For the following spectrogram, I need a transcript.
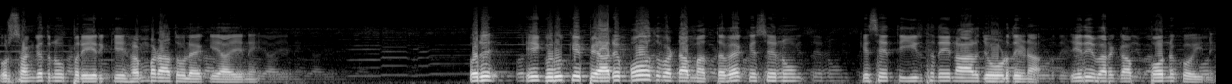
ਔਰ ਸੰਗਤ ਨੂੰ ਪ੍ਰੇਰ ਕੇ ਹੰਬੜਾ ਤੋਂ ਲੈ ਕੇ ਆਏ ਨੇ। ਔਰ ਇਹ ਗੁਰੂ ਕੇ ਪਿਆਰੇ ਬਹੁਤ ਵੱਡਾ ਮਹੱਤਵ ਹੈ ਕਿਸੇ ਨੂੰ ਕਿਸੇ ਤੀਰਥ ਦੇ ਨਾਲ ਜੋੜ ਦੇਣਾ, ਇਹਦੇ ਵਰਗਾ ਪੁੰਨ ਕੋਈ ਨਹੀਂ।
